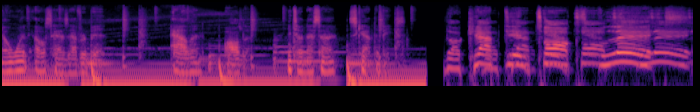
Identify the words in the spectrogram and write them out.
no one else has ever been. Alan Alda. Until next time, it's Captain Beats. The Captain, the Captain Talks, Talks.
